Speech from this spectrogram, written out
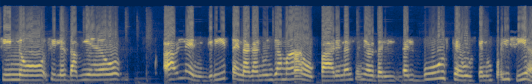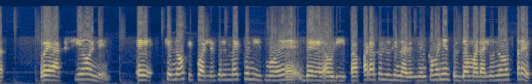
si no, si les da miedo, hablen, griten, hagan un llamado, paren al señor del, del bus, que busquen un policía, reaccionen. Eh, que no, que cuál es el mecanismo de, de ahorita para solucionar esos inconvenientes, llamar al 123.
